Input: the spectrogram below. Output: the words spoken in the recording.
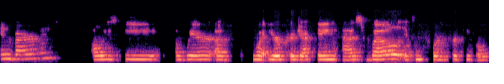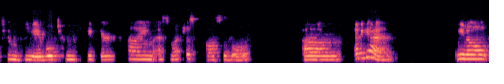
environment. Always be aware of what you're projecting as well. It's important for people to be able to take their time as much as possible. Um, and again, you know,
